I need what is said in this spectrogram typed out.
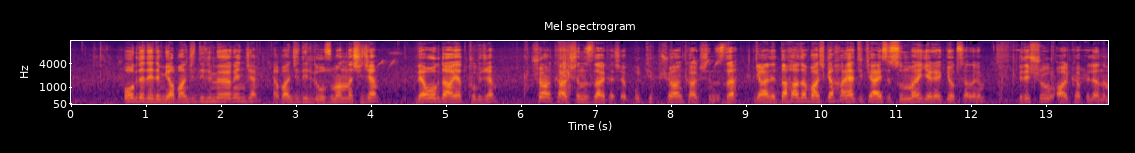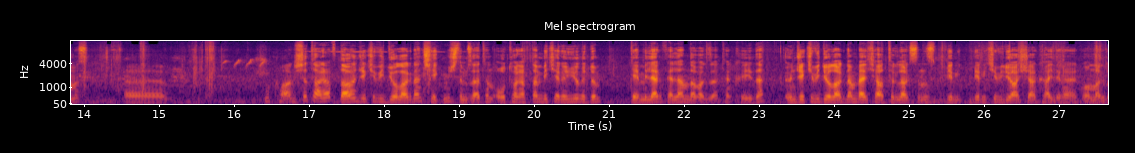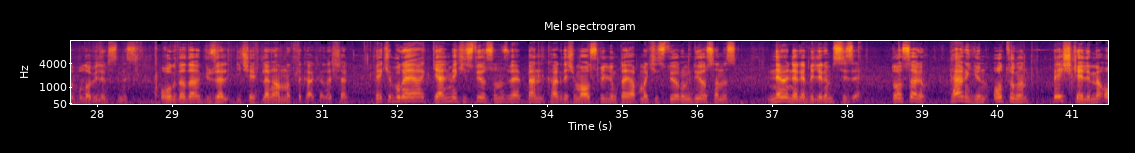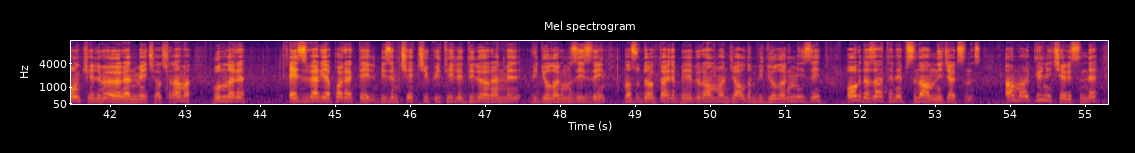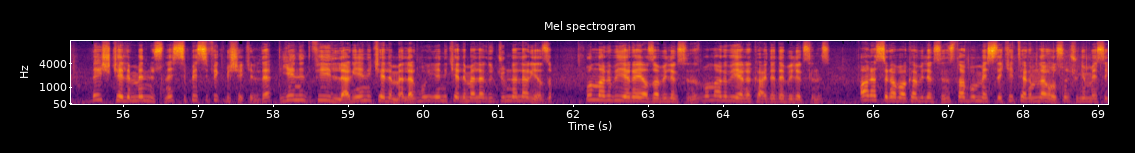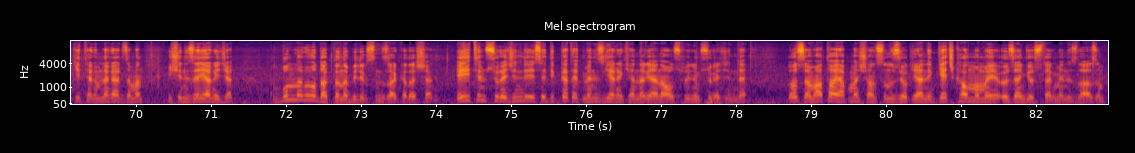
Orada dedim yabancı dilimi öğreneceğim. Yabancı dilde uzmanlaşacağım ve orada hayat kuracağım. Şu an karşınızda arkadaşlar. Bu tip şu an karşınızda. Yani daha da başka hayat hikayesi sunmaya gerek yok sanırım. Bir de şu arka planımız. Ee, şu karşı taraf daha önceki videolardan çekmiştim zaten. O taraftan bir kere yürüdüm. Gemiler falan da var zaten kıyıda. Önceki videolardan belki hatırlarsınız. Bir, bir iki video aşağı kaydırarak onları da bulabilirsiniz. Orada da güzel içerikler anlattık arkadaşlar. Peki buraya gelmek istiyorsunuz ve ben kardeşim Ausbildung'da yapmak istiyorum diyorsanız ne önerebilirim size? Dostlarım her gün oturun 5 kelime 10 kelime öğrenmeye çalışın ama bunları ezber yaparak değil. Bizim ChatGPT ile dil öğrenme videolarımızı izleyin. Nasıl 4 ayda B1 Almanca aldım videolarımı izleyin. Orada zaten hepsini anlayacaksınız. Ama gün içerisinde 5 kelimenin üstüne spesifik bir şekilde yeni fiiller, yeni kelimeler, bu yeni kelimelerde cümleler yazıp bunları bir yere yazabilirsiniz. Bunları bir yere kaydedebilirsiniz. Ara sıra bakabilirsiniz. Tabi bu mesleki terimler olsun. Çünkü mesleki terimler her zaman işinize yarayacak. Bunlara odaklanabilirsiniz arkadaşlar. Eğitim sürecinde ise dikkat etmeniz gerekenler yani Ausbildung sürecinde. Dostlarım hata yapma şansınız yok. Yani geç kalmamaya özen göstermeniz lazım.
